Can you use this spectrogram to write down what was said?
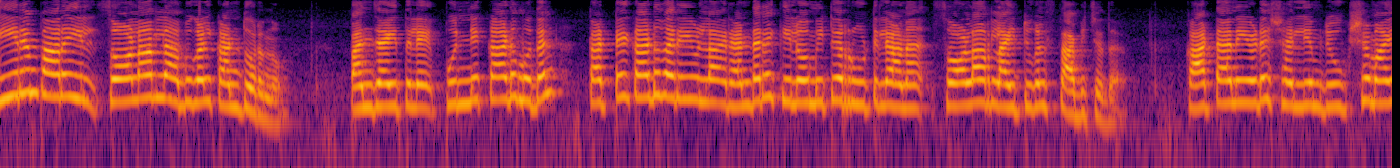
കീരമ്പാറയിൽ സോളാർ ലാബുകൾ കൺതുറന്നു. പഞ്ചായത്തിലെ പുന്നക്കാട് മുതൽ തട്ടേക്കാട് വരെയുള്ള രണ്ടര കിലോമീറ്റർ റൂട്ടിലാണ് സോളാർ ലൈറ്റുകൾ സ്ഥാപിച്ചത്. കാട്ടാനയുടെ ശല്യം രൂക്ഷമായ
